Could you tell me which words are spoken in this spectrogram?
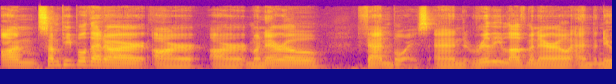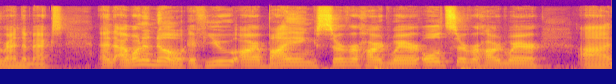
on some people that are are are Monero fanboys and really love Monero and the new Random X and I want to know if you are buying server hardware, old server hardware, uh,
